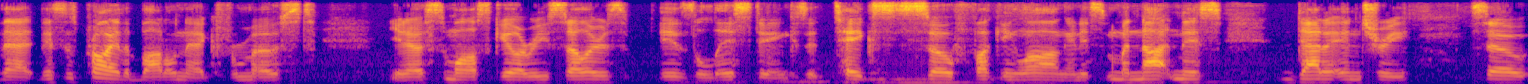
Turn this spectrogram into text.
that this is probably the bottleneck for most you know small scale resellers is listing because it takes so fucking long and it's monotonous data entry so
